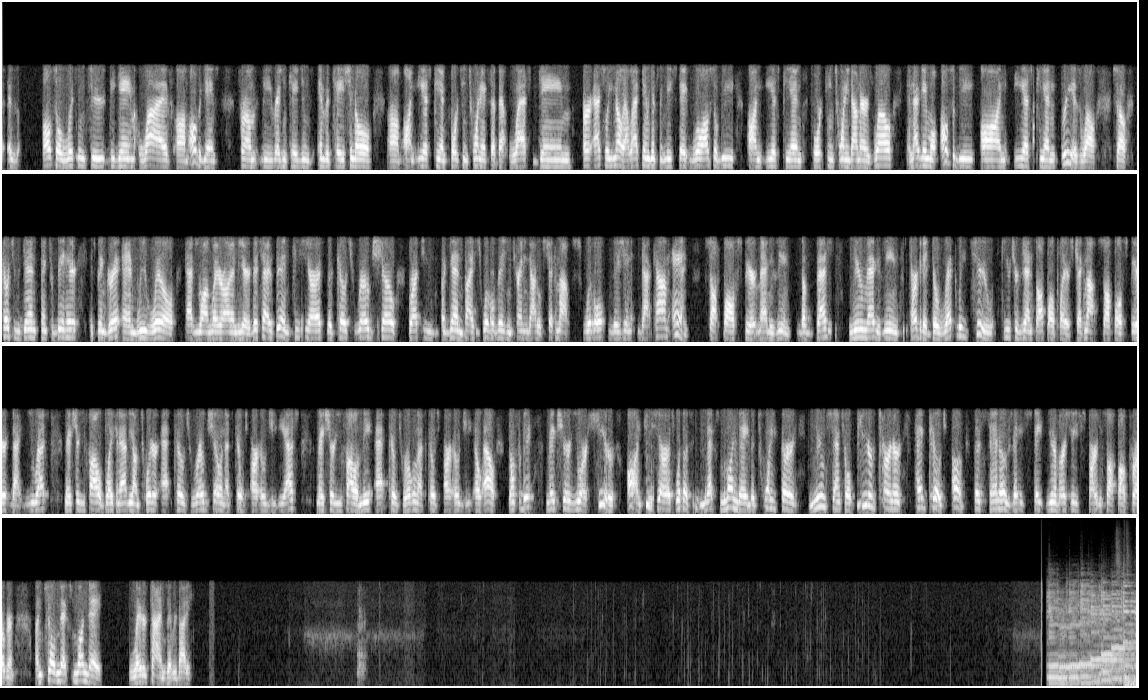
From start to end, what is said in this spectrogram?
also listen to the game live, um, all the games from the Raging Cajuns Invitational um, on ESPN 1420, except that last game, or actually, no, that last game against McNeese State will also be on ESPN 1420 down there as well. And that game will also be on ESPN 3 as well. So, coaches, again, thanks for being here. It's been great, and we will have you on later on in the year. This has been TCRS, the Coach Road Show, brought to you again by Swivel Vision Training Goggles. Check them out, swivelvision.com, and Softball Spirit magazine, the best new magazine targeted directly to future gen softball players. Check them out, softballspirit.us. Make sure you follow Blake and Abby on Twitter at Coach Roadshow, and that's Coach R O G E S. Make sure you follow me at Coach Rogol, and that's Coach R O G O L. Don't forget, make sure you are here on TCRS with us next Monday, the 23rd, noon central. Peter Turner, head coach of the San Jose State University Spartan softball program. Until next Monday, later times, everybody.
